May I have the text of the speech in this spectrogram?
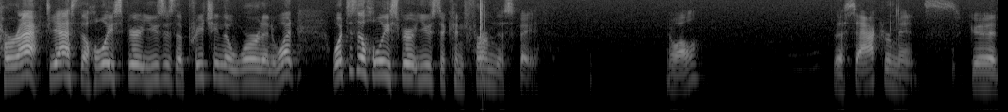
Correct. Yes, the Holy Spirit uses the preaching the word. And what, what does the Holy Spirit use to confirm this faith? Noel? The sacraments. Good.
